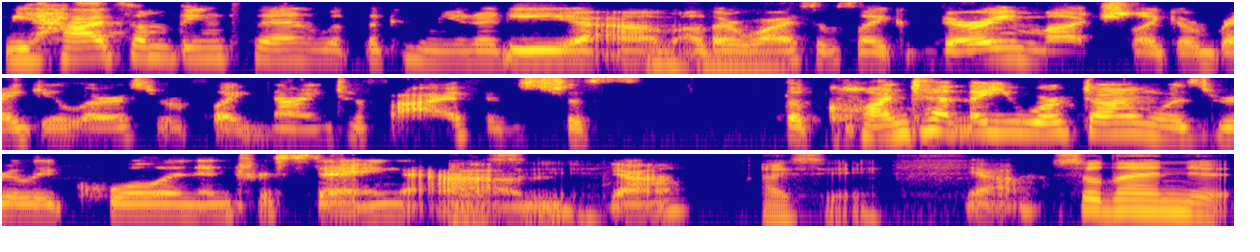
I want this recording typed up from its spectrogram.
we had something planned with the community um mm-hmm. otherwise it was like very much like a regular sort of like 9 to 5 it's just the content that you worked on was really cool and interesting um yeah. I see. Yeah. So then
